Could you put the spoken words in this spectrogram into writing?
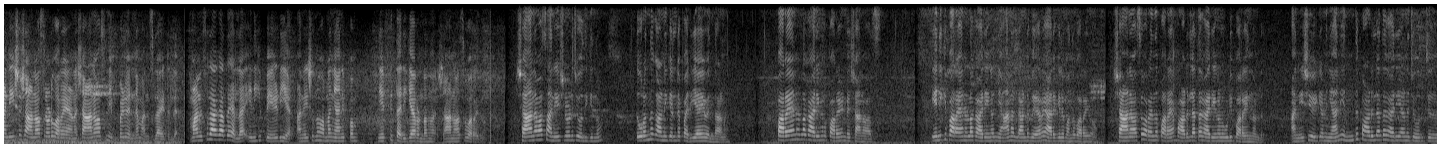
അനീഷ് ഷാനവാസിനോട് പറയാണ് ഷാനവാസിന് ഇപ്പോഴും എന്നെ മനസ്സിലായിട്ടില്ല. മനസ്സിലാകാത്തതല്ല എനിക്ക് പേടിയാ. അനീഷ് എന്ന് പറഞ്ഞാൽ ഞാനിപ്പം ഞെട്ടിത്തരിക്കാറുണ്ടെന്ന് ഷാനവാസ് പറയുന്നു. ഷാനവാസ് അനീഷിനോട് ചോദിക്കുന്നു തുറന്നു കാണിക്കലിന്റെ പര്യായം എന്താണ്? പറയാനുള്ള കാര്യങ്ങൾ പറയണ്ടേ ഷാനവാസ്? എനിക്ക് പറയാനുള്ള കാര്യങ്ങൾ ഞാനല്ലാണ്ട് വേറെ ആരെങ്കിലും വന്ന് പറയുമോ? ഷാനവാസ് പറയുന്നത് പറയാൻ പാടില്ലാത്ത കാര്യങ്ങൾ കൂടി പറയുന്നുണ്ട്. അനീഷ് ചോദിക്കുകയാണ് ഞാൻ എന്ത് പാടില്ലാത്ത കാര്യമാണ് ചോദിച്ചത്?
